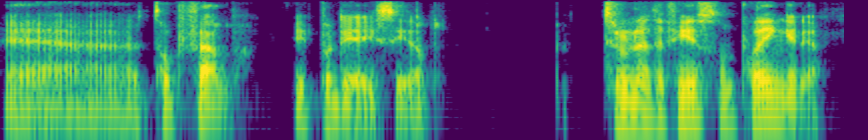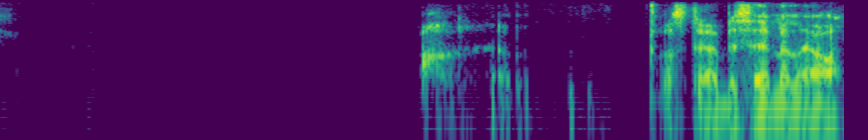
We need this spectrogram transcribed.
eh, topp 5 på det i sidan. Tror ni att det finns någon poäng i det? Vad Ströby säger men ja.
